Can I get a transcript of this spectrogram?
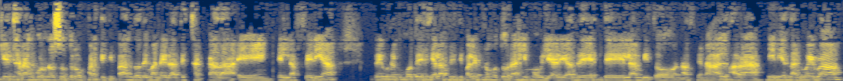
estarán con nosotros participando de manera destacada en, en, la feria. Reúne, como te decía, las principales promotoras inmobiliarias de, del ámbito nacional. Habrá vivienda nueva,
